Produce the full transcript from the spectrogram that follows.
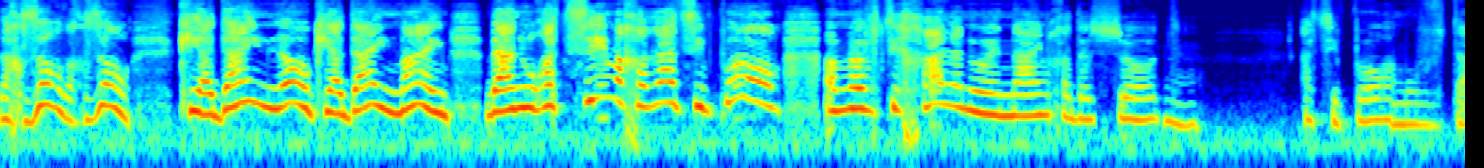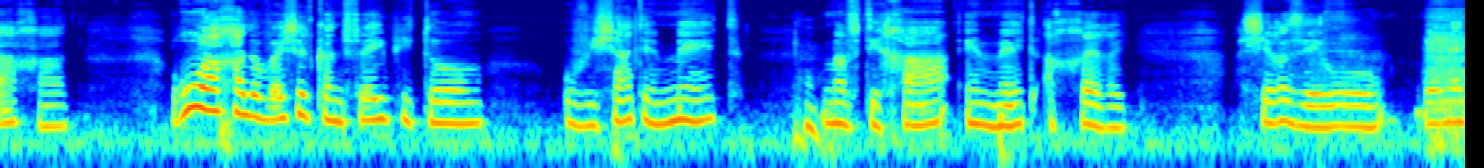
לחזור, לחזור, כי עדיין לא, כי עדיין מים, ואנו רצים אחרי הציפור המבטיחה לנו עיניים חדשות. Mm. הציפור המובטחת, רוח הלובשת כנפי פתאום, ובשעת אמת. מבטיחה אמת אחרת. השיר הזה הוא באמת,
